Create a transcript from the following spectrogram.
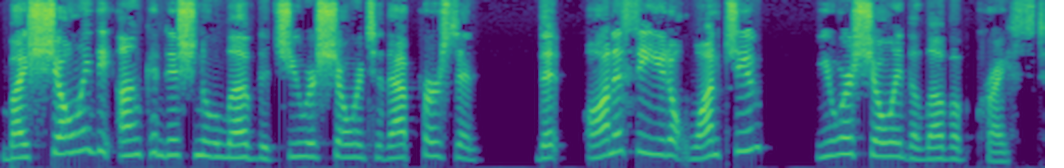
by showing the unconditional love that you are showing to that person that honestly you don't want to, you are showing the love of Christ.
